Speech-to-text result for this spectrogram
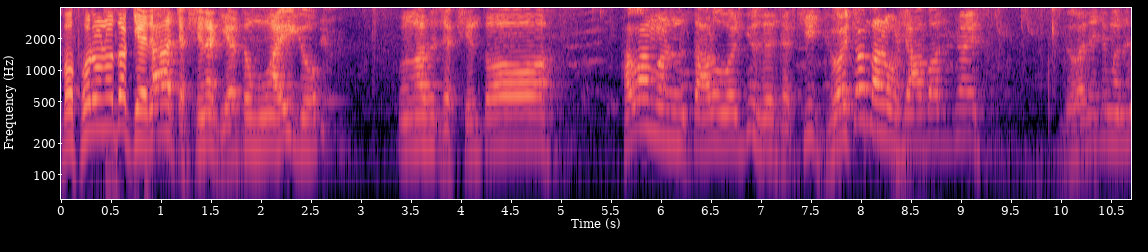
બફોરનો તો ઘેર આ જક્ષીના ઘેર તો હું આવી ગયો. મારું જક્ષીન તો હવામાન તાળું વળગ્યું છે, જખી જોઈ તો મારો ઓળખે આ બાજુ જોઈ જોવા દેજો મને.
